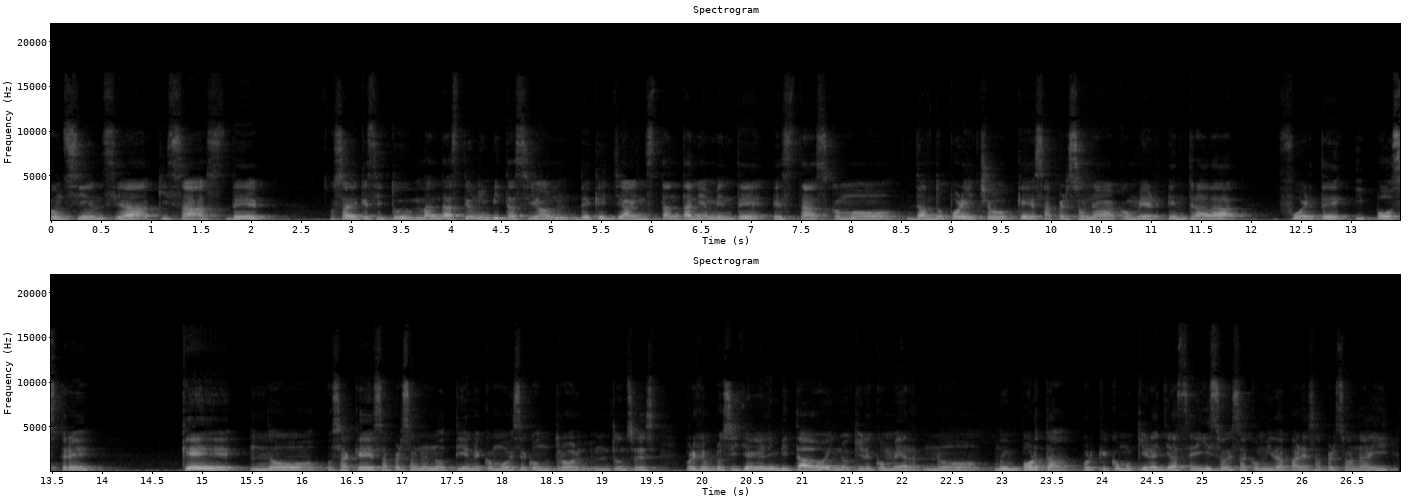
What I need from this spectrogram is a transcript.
conciencia quizás de, o sea, que si tú mandaste una invitación, de que ya instantáneamente estás como dando por hecho que esa persona va a comer entrada fuerte y postre, que no, o sea, que esa persona no tiene como ese control. Entonces, por ejemplo, si llega el invitado y no quiere comer, no, no importa, porque como quiera ya se hizo esa comida para esa persona y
